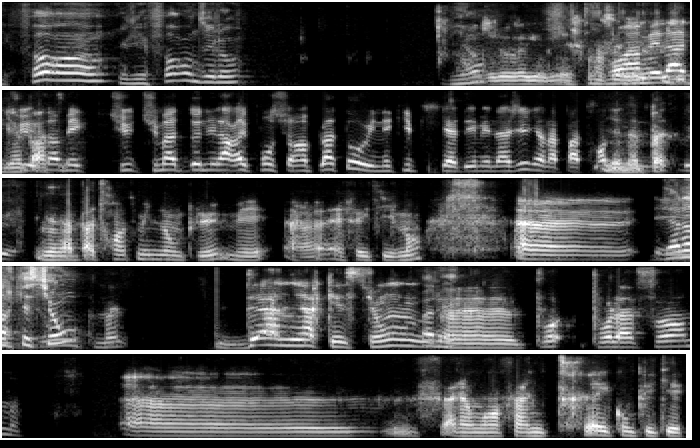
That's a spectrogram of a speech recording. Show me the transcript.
Il est fort, hein Il est fort, Angelo. Bien. Angelo va gagner, je pense. Ouais, mais là, tu, parti. non, mais tu, tu m'as donné la réponse sur un plateau. Une équipe qui a déménagé, il n'y en a pas 30 Il y en a 000 pas- non plus. Il n'y en a pas 30 000 non plus, mais euh, effectivement. Euh, et Dernière question donc, ma- Dernière question. Euh, pour, pour la forme, euh, allez, on va en faire une très compliquée,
